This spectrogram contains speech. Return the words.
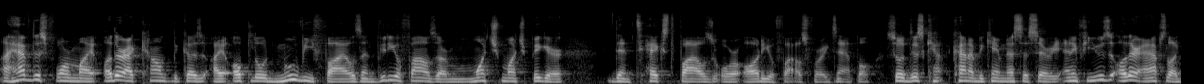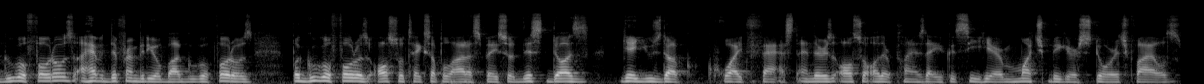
I have this for my other account because I upload movie files and video files are much, much bigger than text files or audio files, for example. So this kind of became necessary. And if you use other apps like Google Photos, I have a different video about Google Photos, but Google Photos also takes up a lot of space. So this does get used up quite fast. And there's also other plans that you could see here, much bigger storage files.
